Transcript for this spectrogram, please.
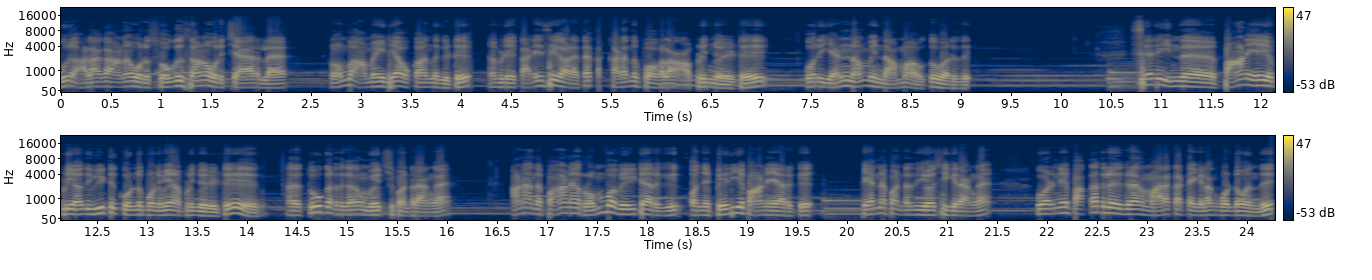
ஒரு அழகான ஒரு சொகுசான ஒரு சேரில் ரொம்ப அமைதியாக உட்காந்துக்கிட்டு நம்மளுடைய கடைசி காலத்தை கடந்து போகலாம் அப்படின்னு சொல்லிட்டு ஒரு எண்ணம் இந்த அம்மாவுக்கு வருது. சரி இந்த பானையை எப்படியாவது வீட்டுக்கு கொண்டு போகணுமே அப்படின்னு சொல்லிட்டு அதை தூக்கிறதுக்காக முயற்சி பண்ணுறாங்க ஆனால் அந்த பானை ரொம்ப வெயிட்டாக இருக்குது கொஞ்சம் பெரிய பானையாக இருக்குது என்ன பண்ணுறதுன்னு யோசிக்கிறாங்க. உடனே பக்கத்தில் இருக்கிற அந்த மரக்கட்டைகள்லாம் கொண்டு வந்து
